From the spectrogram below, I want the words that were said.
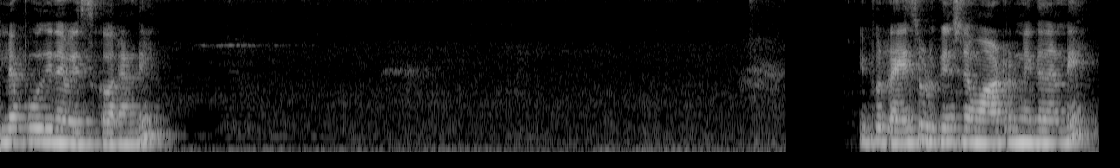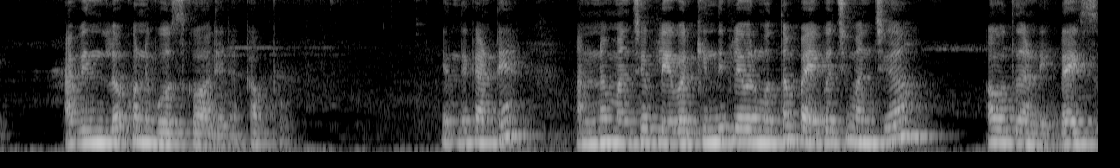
ఇలా పుదీనా వేసుకోవాలండి. ఇప్పుడు రైస్ ఉడికించిన వాటర్ ఉన్నాయి కదండి అవి ఇందులో కొన్ని పోసుకోవాలి కప్పు. ఎందుకంటే అన్నం మంచిగా ఫ్లేవర్ కింది ఫ్లేవర్ మొత్తం పైకి వచ్చి మంచిగా అవుతుందండి రైస్.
